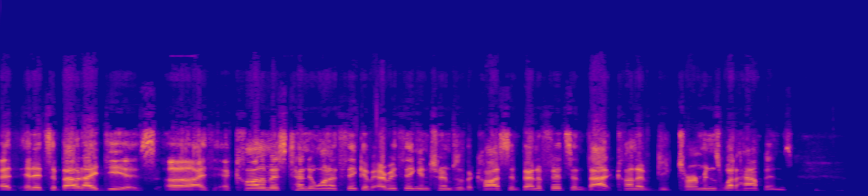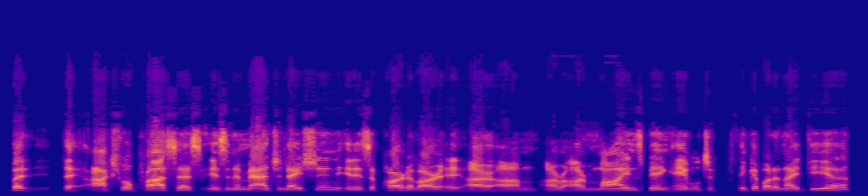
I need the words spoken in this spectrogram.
And it's about ideas. Uh, economists tend to want to think of everything in terms of the costs and benefits, and that kind of determines what happens but the actual process is an imagination. It is a part of our our um, our, our minds being able to think about an idea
